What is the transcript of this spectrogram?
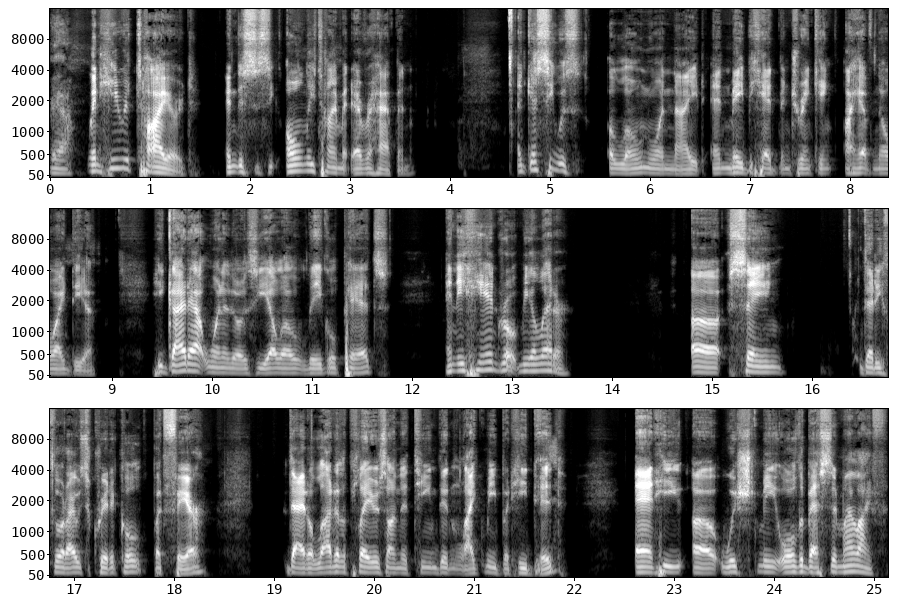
Yeah. When he retired, and this is the only time it ever happened, I guess he was alone one night and maybe he had been drinking. I have no idea. He got out one of those yellow legal pads and he hand wrote me a letter uh, saying that he thought I was critical but fair, that a lot of the players on the team didn't like me, but he did. And he uh, wished me all the best in my life.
